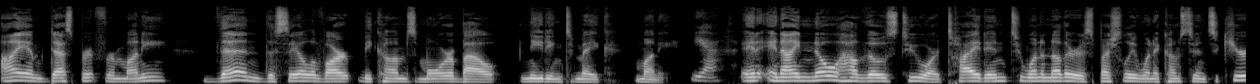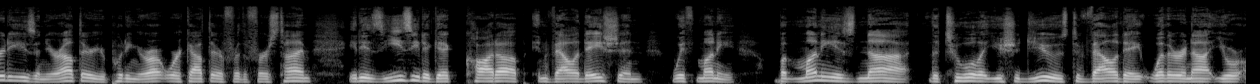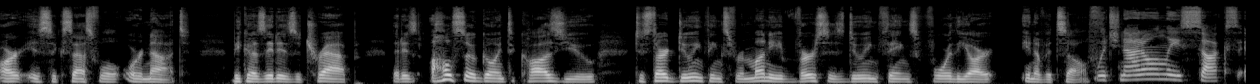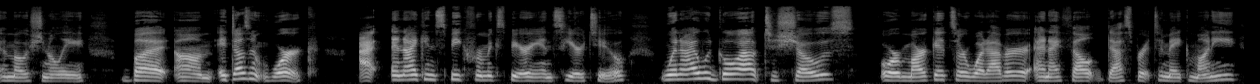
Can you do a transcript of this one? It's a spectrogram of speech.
I am desperate for money, then the sale of art becomes more about needing to make money. Yeah. And and I know how those two are tied into one another, especially when it comes to insecurities and you're out there, you're putting your artwork out there for the first time. It is easy to get caught up in validation with money, but money is not the tool that you should use to validate whether or not your art is successful or not, because it is a trap that is also going to cause you to start doing things for money versus doing things for the art in of itself. which not only sucks emotionally, but um, it doesn't work. I, and I can speak from experience here too. When I would go out to shows or markets or whatever, and I felt desperate to make money,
